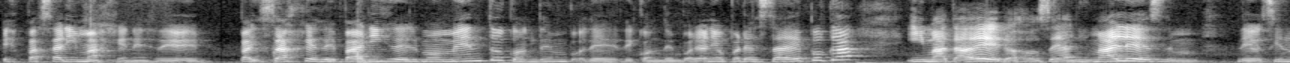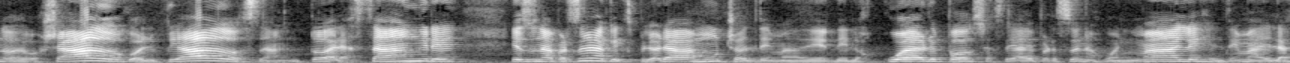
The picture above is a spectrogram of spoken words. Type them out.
es pasar imágenes de paisajes de París del momento, de, contemporáneo para esa época, y mataderos, o sea, animales de, siendo degollados, golpeados, toda la sangre es una persona que exploraba mucho el tema de, los cuerpos, ya sea de personas o animales, el tema de,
